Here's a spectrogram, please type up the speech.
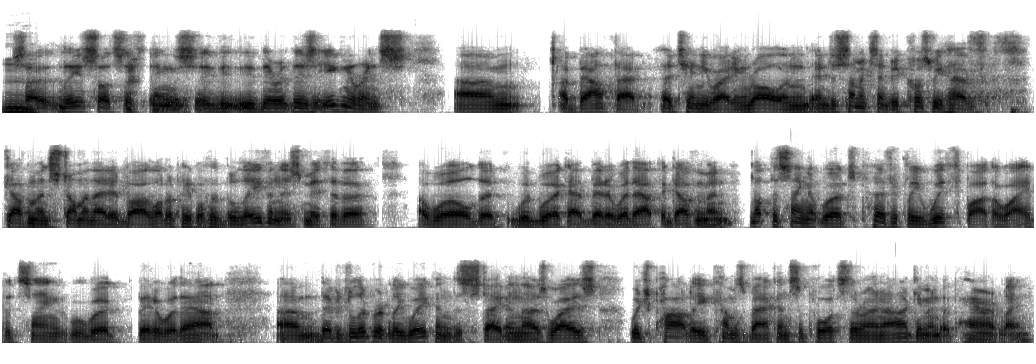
Mm. So these sorts of things, there, there's ignorance um, about that attenuating role, and, and to some extent, because we have governments dominated by a lot of people who believe in this myth of a, a world that would work out better without the government. Not the saying it works perfectly with, by the way, but saying it will work better without. Um, they've deliberately weakened the state in those ways, which partly comes back and supports their own argument, apparently.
